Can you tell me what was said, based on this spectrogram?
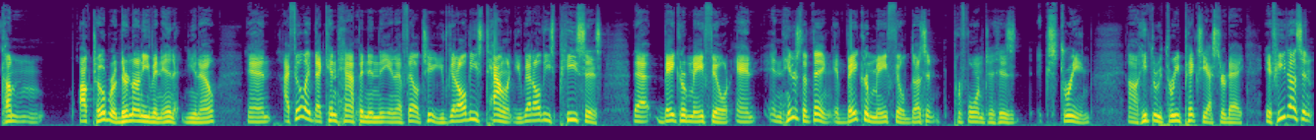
come October they're not even in it, you know. And I feel like that can happen in the NFL too. You've got all these talent, you've got all these pieces that Baker Mayfield and and here's the thing: if Baker Mayfield doesn't perform to his extreme, uh, he threw three picks yesterday. If he doesn't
